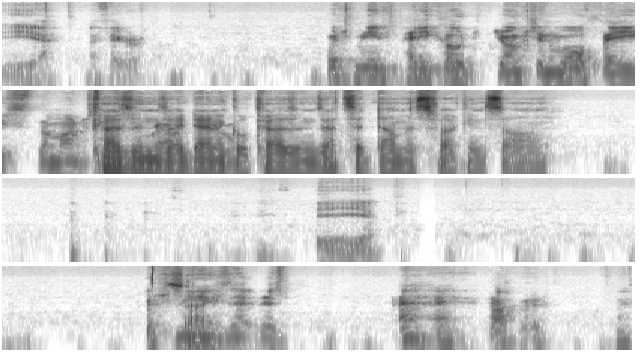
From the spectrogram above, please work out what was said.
Yeah, I figured. Which means Petticoat Junction will face the in Cousins, two. identical cousins. That's the dumbest fucking song. Yep. Which Sorry. means that this Ah, hey, not good. And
